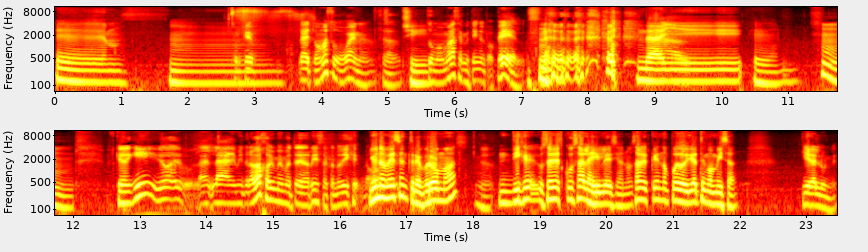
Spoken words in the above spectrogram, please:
eh, mm, Porque- La de tu mamá estuvo buena, o sea, Sí. tu mamá se metió en el papel. De ahí, eh, Hmm. Que de aquí, yo, eh, la, la de mi trabajo, a mí me maté de risa cuando dije, no, y una vez entre bromas, dije, usted excusa a la iglesia, ¿no? ¿Sabe qué? No puedo, hoy día tengo misa. Y era el lunes.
